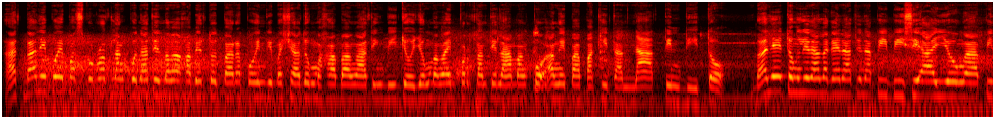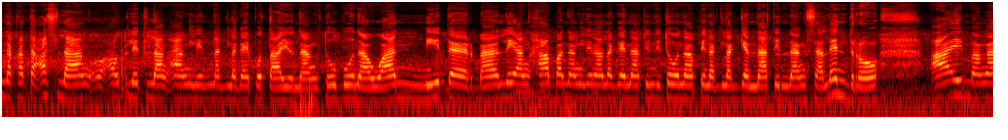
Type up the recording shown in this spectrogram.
At bali po, ipaskurat lang po natin mga kabirtod para po hindi masyadong mahaba ang ating video. Yung mga importante lamang po ang ipapakita natin dito. Bali, itong linalagay natin na PVC ay yung ah, pinakataas lang o outlet lang ang naglagay po tayo ng tubo na 1 meter. Bali, ang haba ng linalagay natin dito na pinaglagyan natin ng salendro ay mga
